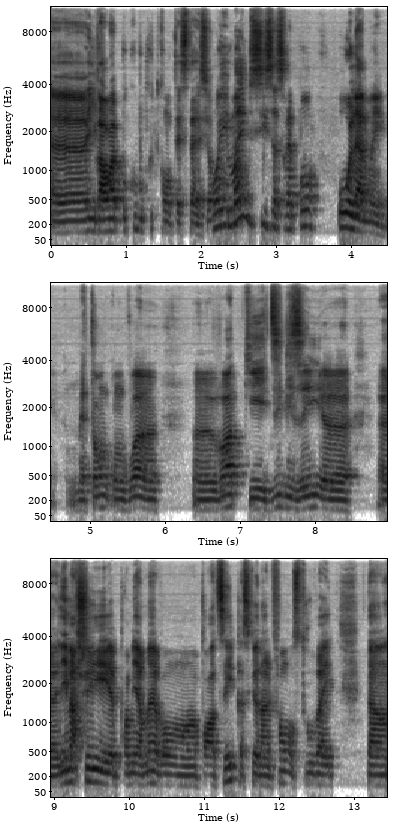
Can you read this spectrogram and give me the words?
Euh, il va y avoir beaucoup, beaucoup de contestations. Et même si ce ne serait pas haut la main, mettons qu'on voit un, vote qui est divisé, euh, euh, les marchés, premièrement, vont en pâtir parce que dans le fond, on se trouve à être dans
